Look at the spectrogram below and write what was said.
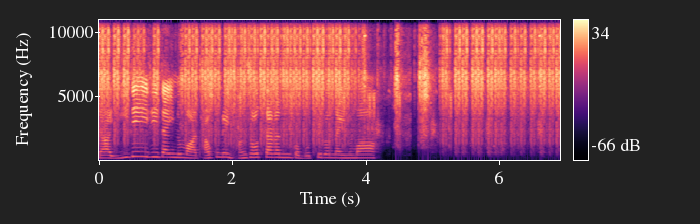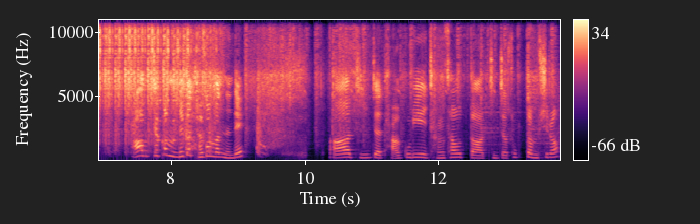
자 2대1이다 이놈아. 다구는 장사 없다라는 거 못 들었나 이놈아? 아 잠깐만 내가 잘못 맞는데 아 진짜 다구리 장사었다. 진짜 속담 싫어?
